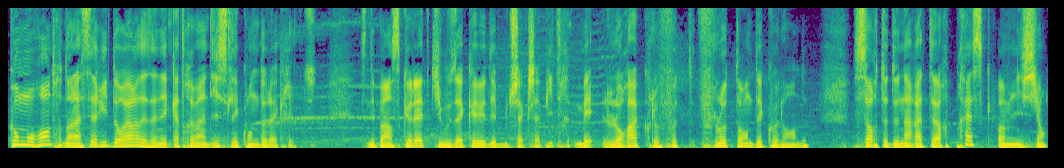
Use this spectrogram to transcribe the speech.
comme on rentre dans la série d'horreur des années 90, Les Contes de la Crypte. Ce n'est pas un squelette qui vous accueille au début de chaque chapitre, mais l'oracle flottant d'Ecolande, sorte de narrateur presque omniscient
